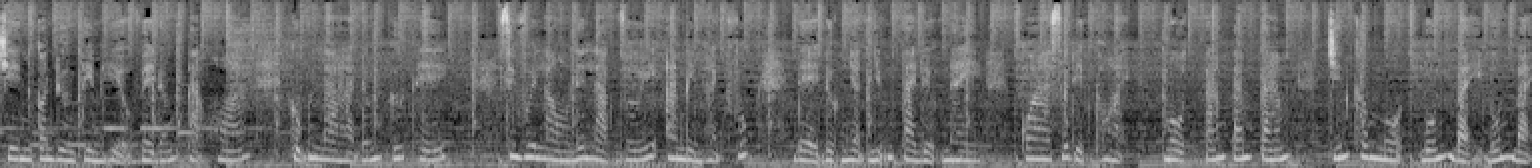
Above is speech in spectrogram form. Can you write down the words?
trên con đường tìm hiểu về đấng tạo hóa, cũng là đấng cứu thế. Xin vui lòng liên lạc với An Bình Hạnh Phúc để được nhận những tài liệu này qua số điện thoại 1888 901 4747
